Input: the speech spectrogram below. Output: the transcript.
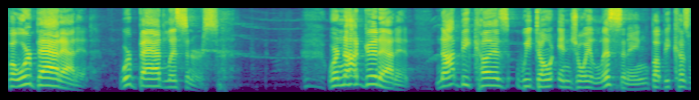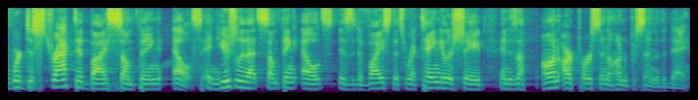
but we're bad at it. We're bad listeners. We're not good at it. Not because we don't enjoy listening, but because we're distracted by something else. And usually that something else is a device that's rectangular shaped and is on our person 100% of the day.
